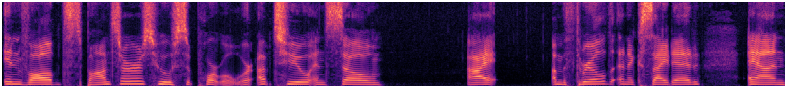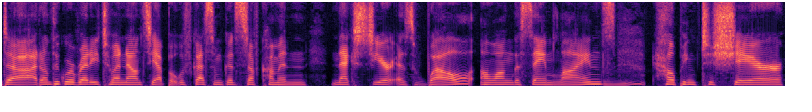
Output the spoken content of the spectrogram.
involved sponsors who support what we're up to, and so I am thrilled and excited and uh, I don't think we're ready to announce yet, but we've got some good stuff coming next year as well, along the same lines, mm-hmm. helping to share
